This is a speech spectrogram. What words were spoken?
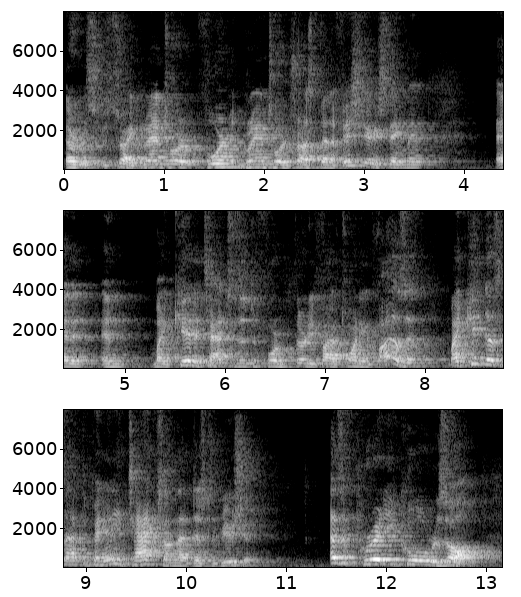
or sorry, grantor foreign grantor trust beneficiary statement, and it, and my kid attaches it to form 3520 and files it. My kid doesn't have to pay any tax on that distribution. That's a pretty cool result.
